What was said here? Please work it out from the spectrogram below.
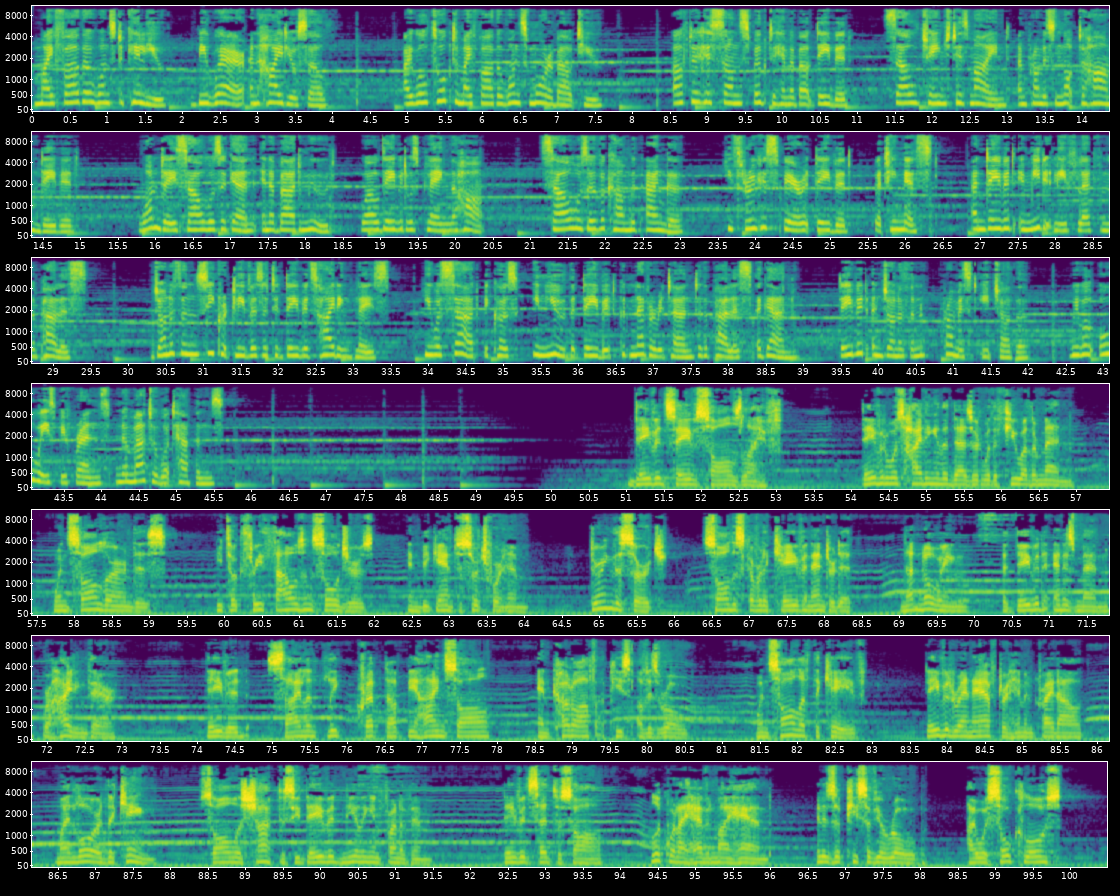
My father wants to kill you. Beware and hide yourself. I will talk to my father once more about you. After his son spoke to him about David, Saul changed his mind and promised not to harm David. One day Saul was again in a bad mood while David was playing the harp. Saul was overcome with anger. He threw his spear at David but he missed, and David immediately fled from the palace. Jonathan secretly visited David's hiding place. He was sad because he knew that David could never return to the palace again. David and Jonathan promised each other, We will always be friends no matter what happens. David saves Saul's life. David was hiding in the desert with a few other men. When Saul learned this, he took 3,000 soldiers and began to search for him. During the search, Saul discovered a cave and entered it, not knowing that David and his men were hiding there. David silently crept up behind Saul and cut off a piece of his robe. When Saul left the cave, David ran after him and cried out, My Lord, the King! Saul was shocked to see David kneeling in front of him. David said to Saul, Look what I have in my hand. It is a piece of your robe. I was so close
